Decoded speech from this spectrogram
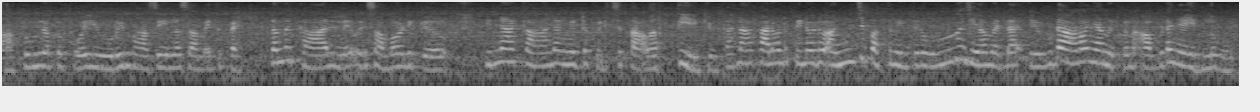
ബാത്റൂമിലൊക്കെ പോയി യൂറിൻ പാസ് ചെയ്യുന്ന സമയത്ത് പെട്ടെന്ന് കാലിൽ ഒരു സംഭവം കയറും പിന്നെ ആ കാലം അങ്ങോട്ട് പിടിച്ച് തളർത്തിയിരിക്കും. കാരണം ആ കാലം പിന്നെ ഒരു അഞ്ച് അഞ്ച് പത്ത് മിനിറ്റിൽ ഒന്നും ചെയ്യാൻ പറ്റില്ല. എവിടെയാണോ ഞാൻ നിൽക്കുന്നത് അവിടെ ഞാൻ ഇരുന്ന് പോകും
